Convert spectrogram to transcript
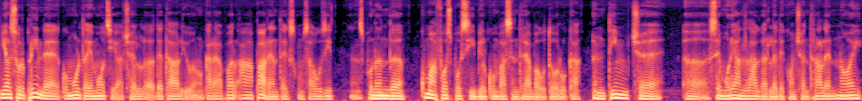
El surprinde cu multă emoție acel detaliu care apar, apare în text, cum s-a auzit, spunând cum a fost posibil, cumva se întreabă autorul, ca în timp ce uh, se murea în lagările de concentrare, noi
